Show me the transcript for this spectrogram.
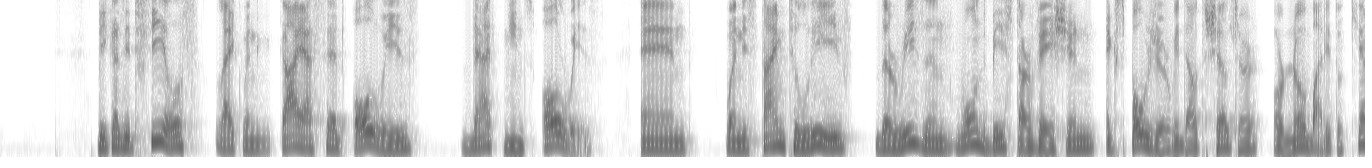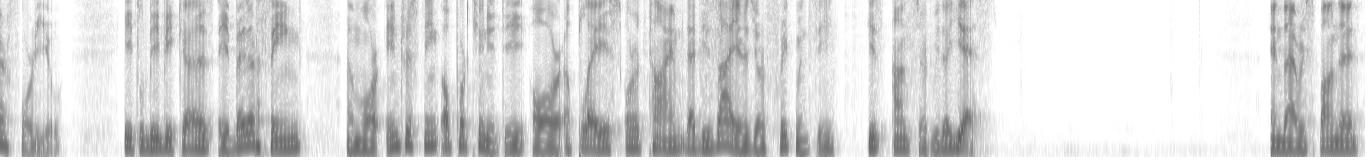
Because it feels like when Gaia said always, that means always. And when it's time to leave, the reason won't be starvation, exposure without shelter, or nobody to care for you. It will be because a better thing a more interesting opportunity or a place or a time that desires your frequency is answered with a yes. And I responded,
